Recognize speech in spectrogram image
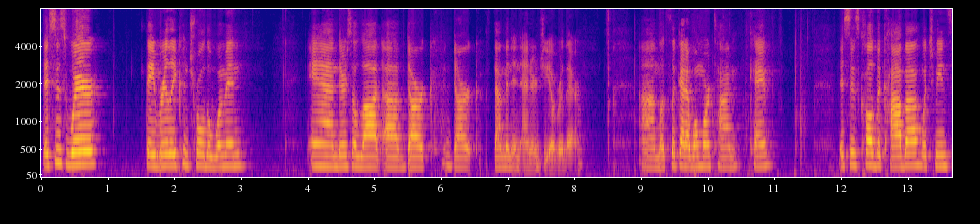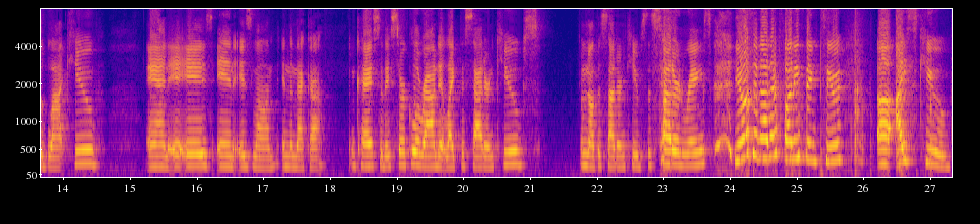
This is where they really control the woman, and there's a lot of dark, dark feminine energy over there. Um, let's look at it one more time, okay? This is called the Kaaba, which means the black cube, and it is in Islam, in the Mecca. Okay, so they circle around it like the Saturn cubes. I'm not the Saturn cubes, the Saturn rings. You know what's another funny thing too? Uh, Ice Cube.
